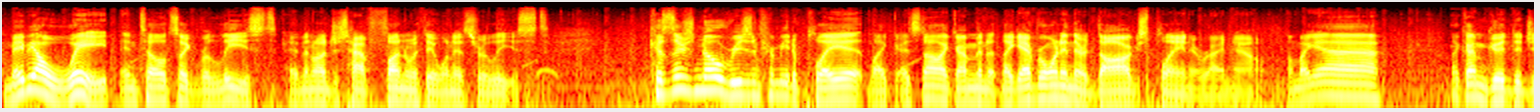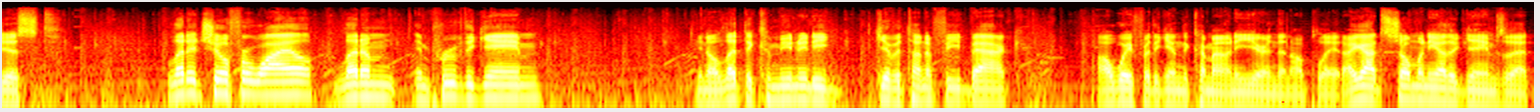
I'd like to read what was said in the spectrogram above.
maybe I'll wait until it's, like, released. And then I'll just have fun with it when it's released. Because there's no reason for me to play it. Like, it's not like I'm going to... Like, everyone and their dog's playing it right now. I'm like, yeah... Like, I'm good to just let it chill for a while, let them improve the game, you know, let the community give a ton of feedback. I'll wait for the game to come out in a year and then I'll play it. I got so many other games that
